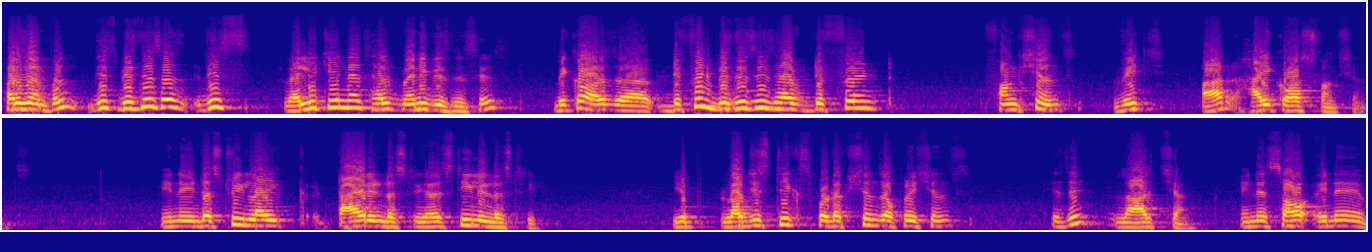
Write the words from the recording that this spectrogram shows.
For example, this business has, this value chain has helped many businesses because uh, different businesses have different functions which are high cost functions. In an industry like tire industry or steel industry, your logistics, productions, operations is a large chunk. In a, in a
